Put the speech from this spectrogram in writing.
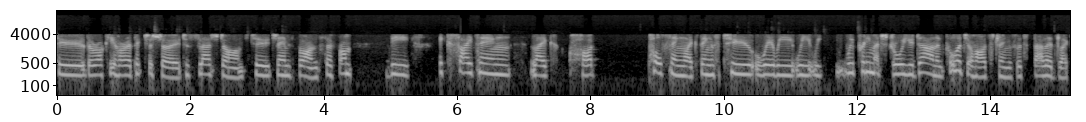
to the Rocky Horror Picture Show to Flashdance to James Bond. So from the exciting, like hot pulsing like things to where we, we, we, we pretty much draw you down and pull at your heartstrings with ballads like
